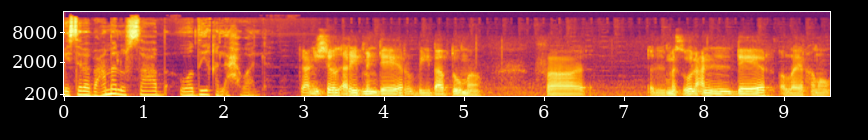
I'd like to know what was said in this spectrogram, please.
بسبب عمله الصعب وضيق الأحوال. كان يشتغل قريب من دير بباب دوما. فالمسؤول عن الدير الله يرحمه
